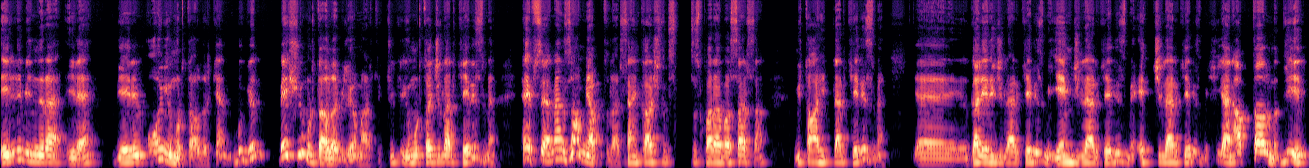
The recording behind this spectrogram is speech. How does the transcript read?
50 bin lira ile diyelim 10 yumurta alırken bugün 5 yumurta alabiliyorum artık. Çünkü yumurtacılar keriz mi? Hepsi hemen zam yaptılar. Sen karşılıksız para basarsan müteahhitler keriz mi? E, galericiler keriz mi? Yemciler keriz mi? Etçiler keriz mi? Yani aptal mı? Değil.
